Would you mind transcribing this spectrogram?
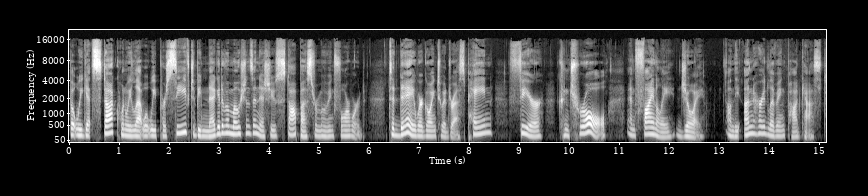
But we get stuck when we let what we perceive to be negative emotions and issues stop us from moving forward. Today, we're going to address pain, fear, control, and finally, joy on the Unhurried Living podcast.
